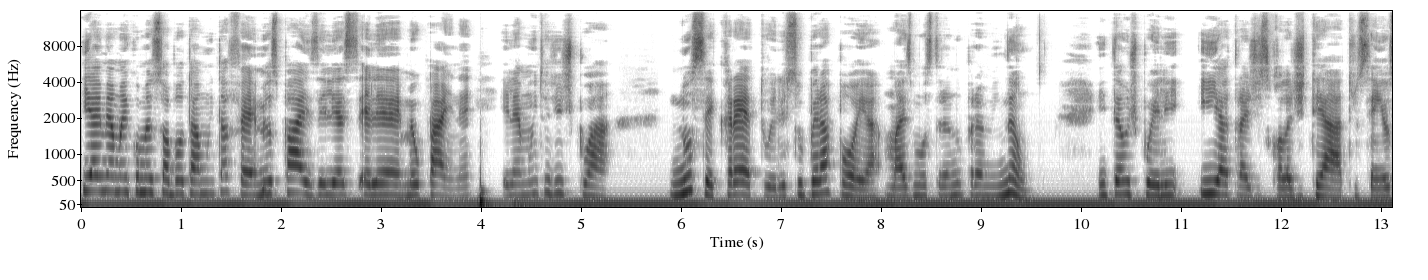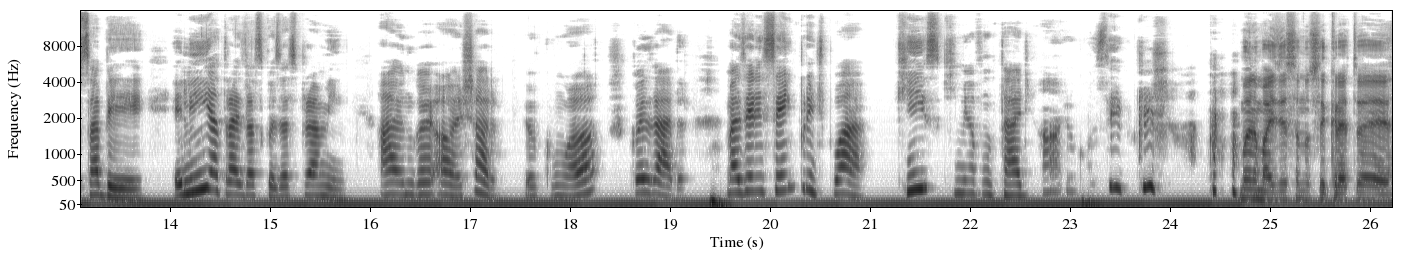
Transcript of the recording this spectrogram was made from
E aí minha mãe começou a botar muita fé. Meus pais, ele é, ele é meu pai, né? Ele é muito de tipo, ah, no secreto ele super apoia, mas mostrando pra mim não. Então, tipo, ele ia atrás de escola de teatro sem eu saber. Ele ia atrás das coisas pra mim. Ah, eu não ganho. Ó, eu choro. Eu com ó, coisada. Mas ele sempre, tipo, ah, quis que minha vontade. Ah, eu consigo, que chato. Mano, mas essa no secreto é.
